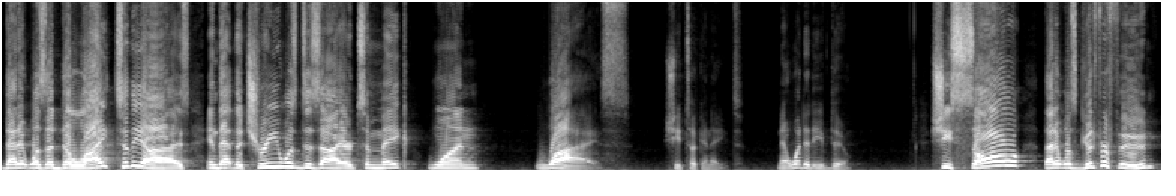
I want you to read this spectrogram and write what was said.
that it was a delight to the eyes, and that the tree was desired to make one wise she took and ate. Now, what did Eve do? She saw that it was good for food.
